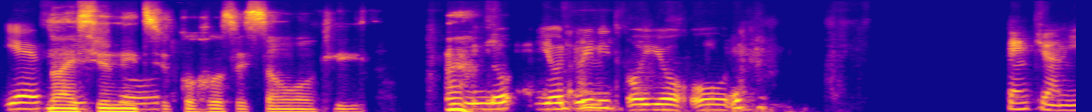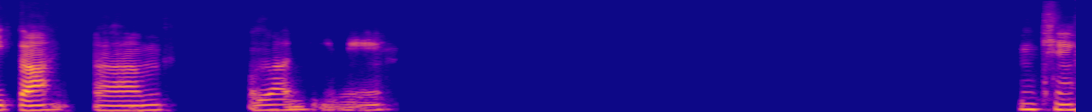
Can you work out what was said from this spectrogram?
Yes. No, I you still need to co-host with someone, please. no, you're doing it on your own. Thank you, Anita. Um. Okay.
